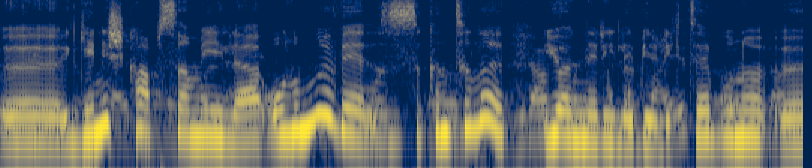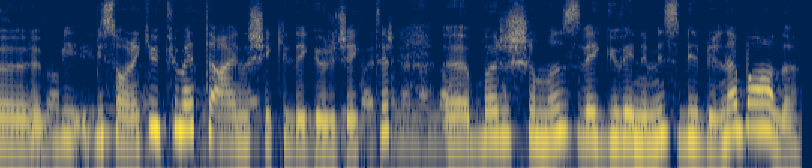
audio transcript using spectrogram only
e, geniş kapsamıyla olumlu ve sıkıntılı yönleriyle birlikte bunu e, bir, sonraki hükümet de aynı şekilde görecektir. E, Barışımız ve güvenimiz birbirine bağlı.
